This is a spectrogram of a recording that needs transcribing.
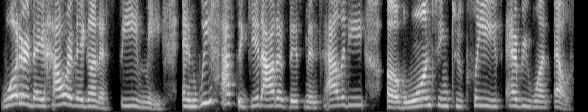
What are they how are they going to see me? And we have to get out of this mentality of wanting to please everyone else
